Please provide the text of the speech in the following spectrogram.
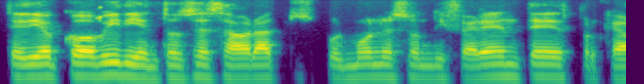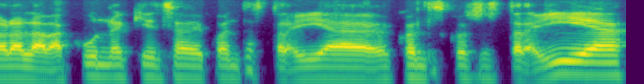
te dio COVID y entonces ahora tus pulmones son diferentes, porque ahora la vacuna, quién sabe cuántas traía, cuántas cosas traía,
